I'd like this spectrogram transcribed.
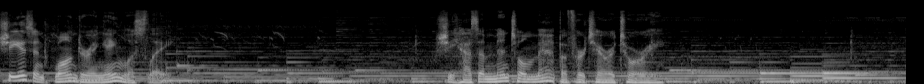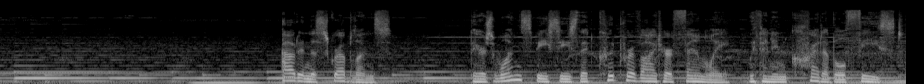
She isn't wandering aimlessly. She has a mental map of her territory. Out in the scrublands, there's one species that could provide her family with an incredible feast.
